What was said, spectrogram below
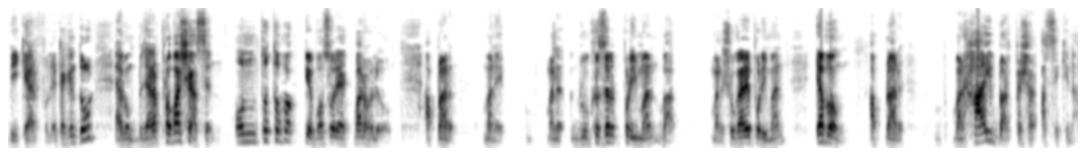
বি কেয়ারফুল এটা কিন্তু, এবং যারা প্রবাসী আছেন অন্তত পক্ষে বছরে একবার হলেও আপনার মানে মানে গ্লুকোজের পরিমাণ বা মানে সুগারের পরিমাণ এবং আপনার মানে হাই ব্লাড প্রেশার আছে কিনা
